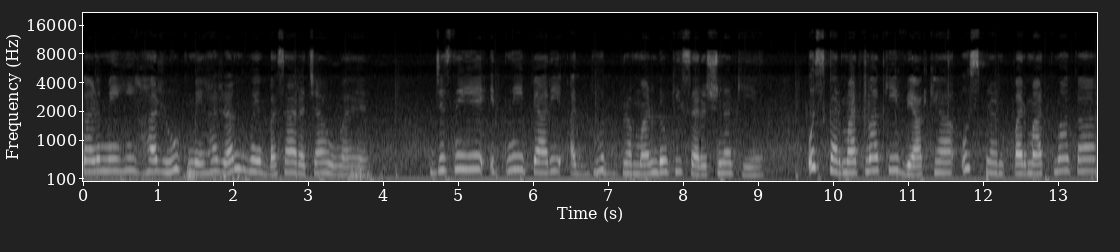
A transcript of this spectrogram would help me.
कण में ही हर रूप में हर रंग में बसा रचा हुआ है जिसने ये इतनी प्यारी अद्भुत ब्रह्मांडों की संरचना की है। उस परमात्मा की व्याख्या, उस परमात्मा का,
